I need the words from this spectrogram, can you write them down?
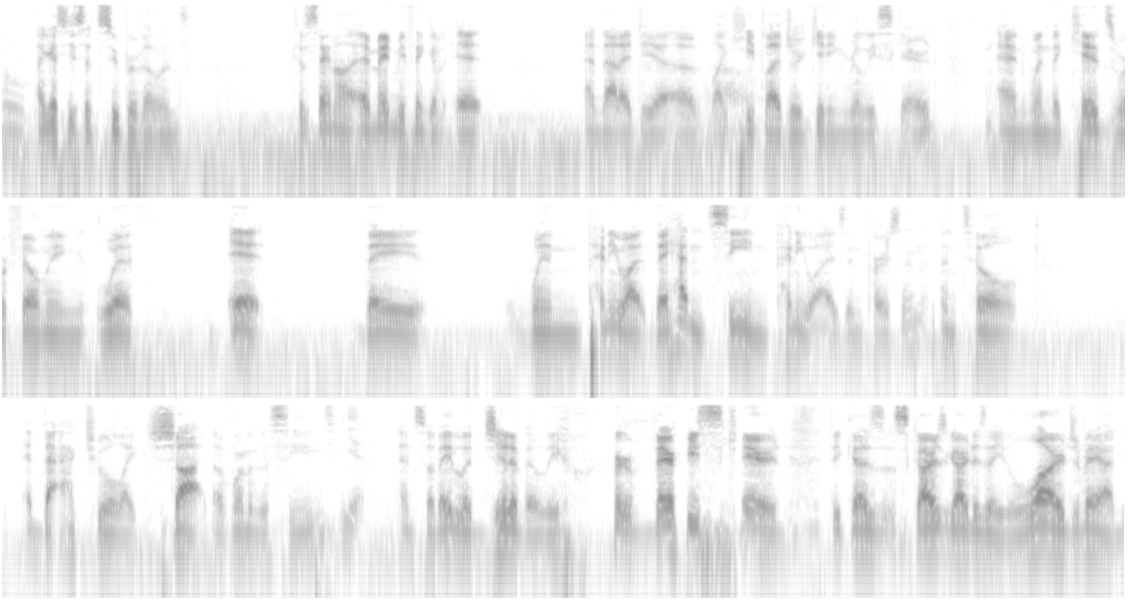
Oh. I guess you said super villains because saying all that, it made me think of it and that idea of like Oh. Heath Ledger getting really scared. Mm-hmm. And when the kids were filming with it, they when Pennywise they hadn't seen Pennywise in person until the actual like shot of one of the scenes. Yeah. And so they legitimately were very scared because Skarsgård is a large man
